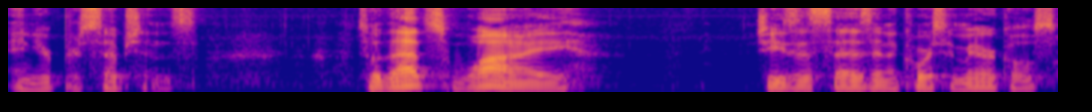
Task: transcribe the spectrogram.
and your perceptions. So that's why Jesus says in A Course in Miracles,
